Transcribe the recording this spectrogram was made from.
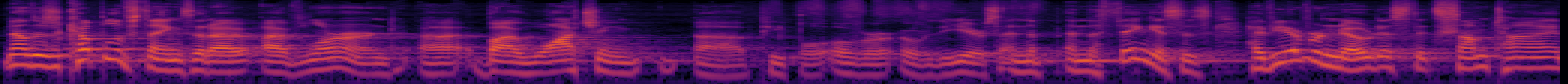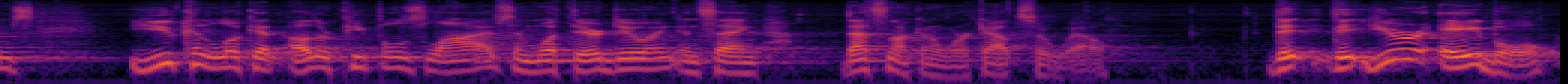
Now, there's a couple of things that I, have learned uh, by watching uh, people over, over the years. And the, and the thing is, is, have you ever noticed that sometimes you can look at other people's lives and what they're doing and saying, that's not going to work out so well? That, that you're able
